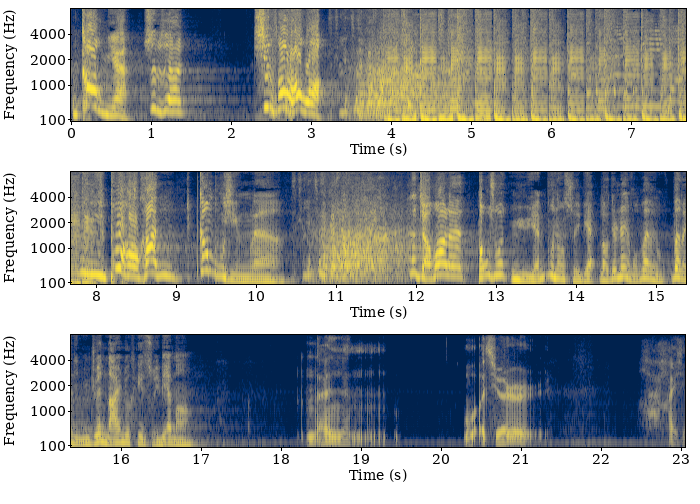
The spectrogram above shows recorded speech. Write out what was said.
我告诉你，是不是性骚扰我？你不好看更不行了。那讲话了，都说女人不能随便。老弟儿，那我问问问你，你觉得男人就可以随便吗？男人，我觉着还还行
